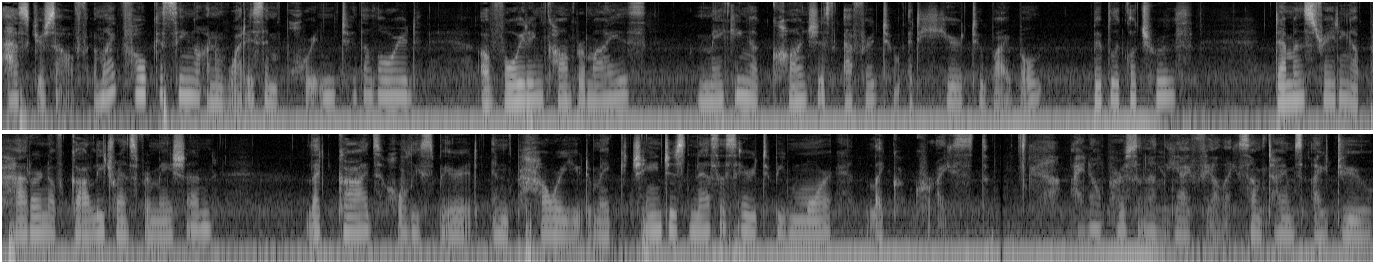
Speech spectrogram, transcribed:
Ask yourself Am I focusing on what is important to the Lord? Avoiding compromise, making a conscious effort to adhere to Bible biblical truth, demonstrating a pattern of godly transformation. Let God's Holy Spirit empower you to make changes necessary to be more like Christ. I know personally, I feel like sometimes I do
